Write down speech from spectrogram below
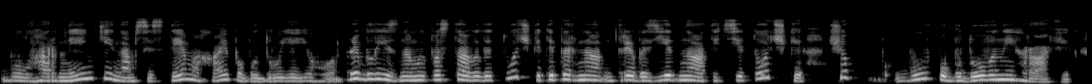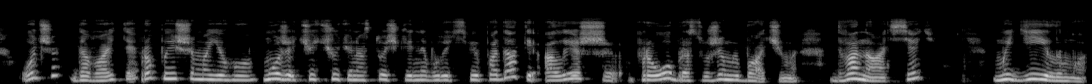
був гарненький, нам система хай побудує його. Приблизно ми поставили точки, тепер нам треба з'єднати ці точки, щоб був побудований графік. Отже, давайте пропишемо його. Може, чуть-чуть у нас точки не будуть співпадати, але ж прообраз уже ми бачимо. 12 ми ділимо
